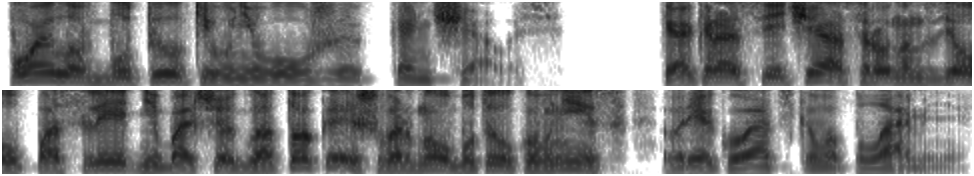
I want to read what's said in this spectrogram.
Пойло в бутылке у него уже кончалось. Как раз сейчас Ронан сделал последний большой глоток и швырнул бутылку вниз в реку адского пламени.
